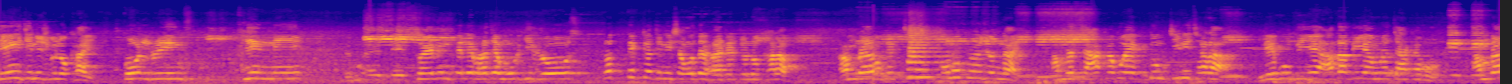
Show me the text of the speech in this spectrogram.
যেই জিনিসগুলো খাই, কোল্ড ড্রিঙ্কস ফিরনি সয়াবিন তেলে ভাজা মুরগির রোজ প্রত্যেকটা জিনিস আমাদের হার্টের জন্য খারাপ। আমরা চিনির কোনো প্রয়োজন নাই। আমরা চা খাব একদম চিনি ছাড়া। লেবু দিয়ে, আদা দিয়ে আমরা চা খাব। আমরা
